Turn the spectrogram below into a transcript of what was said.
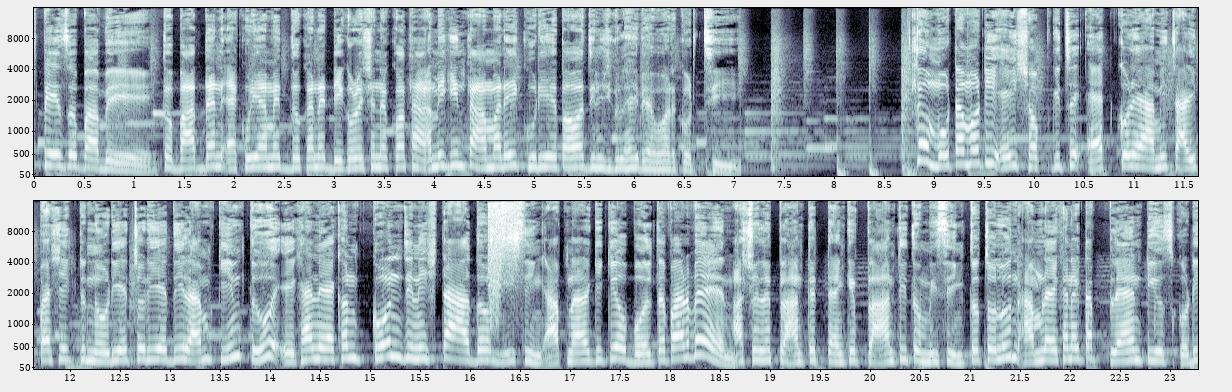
স্পেসও পাবে। তো বাদ দেন অ্যাকুরিয়ামের দোকানের ডেকোরেশনের কথা, আমি কিন্তু আমার এই কুড়িয়ে পাওয়া জিনিসগুলাই ব্যবহার করছি। তো মোটামুটি এই সব কিছু অ্যাড করে আমি চারিপাশে একটু নড়িয়ে চড়িয়ে দিলাম, কিন্তু এখানে এখন কোন জিনিসটা আদৌ মিসিং আপনারা কি কেউ বলতে পারবেন? আসলে প্লান্টের ট্যাঙ্কে প্লান্টই তো মিসিং তো চলুন, আমরা এখানে একটা প্ল্যান্ট ইউজ করি,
